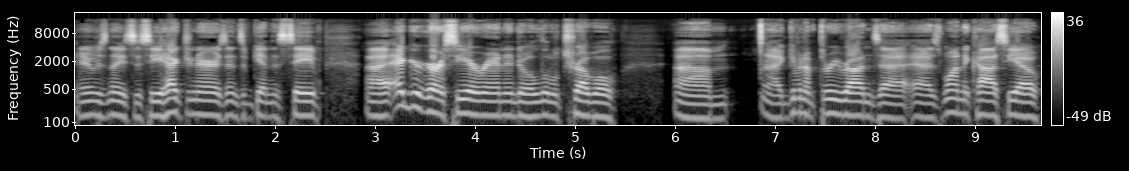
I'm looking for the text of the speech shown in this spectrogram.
And it was nice to see. Hector Neris ends up getting the save. Uh, Edgar Garcia ran into a little trouble, um, uh, giving up three runs uh, as Juan Nicasio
